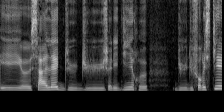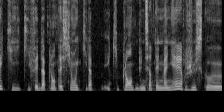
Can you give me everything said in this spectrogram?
et euh, ça allait du, j'allais dire, euh, du, forestier qui, fait de la plantation et qui, plante d'une certaine manière jusqu'à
